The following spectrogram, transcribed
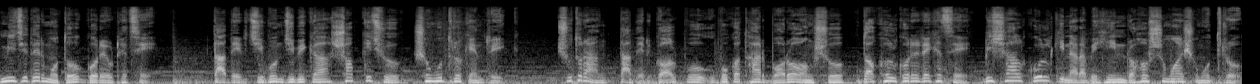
নিজেদের মতো গড়ে উঠেছে। তাদের জীবন জীবিকা সবকিছু সমুদ্রকেন্দ্রিক। সুতরাং তাদের গল্প, উপকথার বড় অংশ দখল করে রেখেছে বিশাল কুল কিনারাবিহীন রহস্যময় সমুদ্র।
